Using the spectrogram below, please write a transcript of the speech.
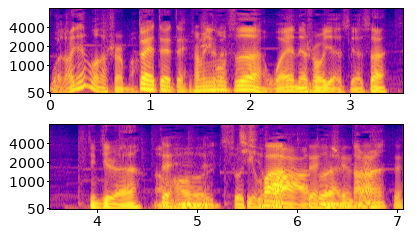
我当年做的事儿嘛。，对对对，唱片公司，我也那时候也也算经纪人，然后嗯做企划，对，当然对，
